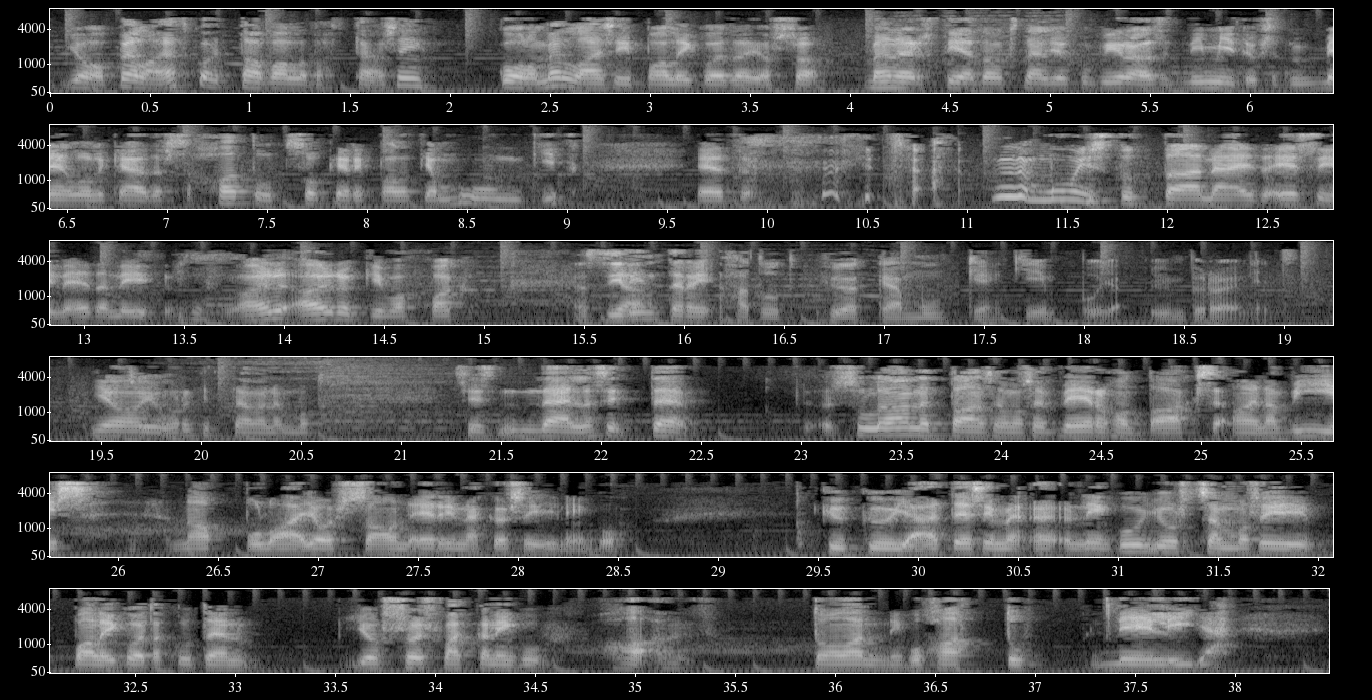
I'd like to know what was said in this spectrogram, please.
joo, pelaajat koittaa vallata täysin kolmenlaisia palikoita, jossa mä en edes tiedä, onko näillä joku viralliset nimitykset. Meillä oli käytössä hatut, sokeripalot ja munkit. Et, ne muistuttaa näitä esineitä, niin aina kiva fuck. Silinteri-hatut hyökkää munkkien kimppuun ja ympyröi niitä. Joo, juurikin tämmönen, mutta siis näillä sitten sulle annetaan semmoisen verhon taakse aina viisi nappulaa, joissa on erinäköisiä niin kuin, kykyjä. Et esim, niin kuin just semmosia palikoita, kuten jos olisi vaikka niin kuin, ha, tuolla, niin kuin hattu neljä,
